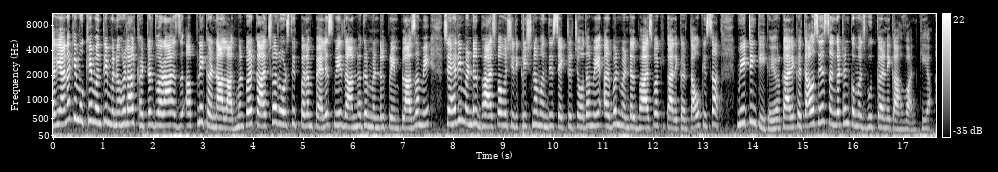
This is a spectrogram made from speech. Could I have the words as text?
हरियाणा के मुख्यमंत्री मनोहर लाल खट्टर द्वारा आज अपने करनाल आगमन पर काचवा रोड स्थित परम पैलेस में रामनगर मंडल प्रेम प्लाजा में शहरी मंडल भाजपा व श्री कृष्णा मंदिर सेक्टर 14 में अर्बन मंडल भाजपा के कार्यकर्ताओं के साथ मीटिंग की गई और कार्यकर्ताओं से संगठन को मज़बूत करने का आह्वान किया।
